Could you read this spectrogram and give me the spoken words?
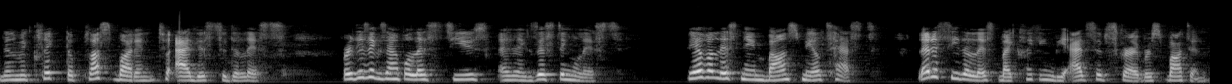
Then we click the plus button to add this to the list. For this example, let's use an existing list. We have a list named Bounce Mail Test. Let us see the list by clicking the Add Subscribers button.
